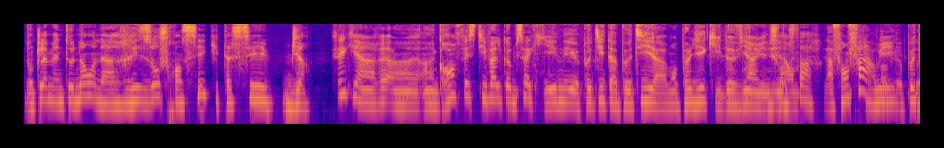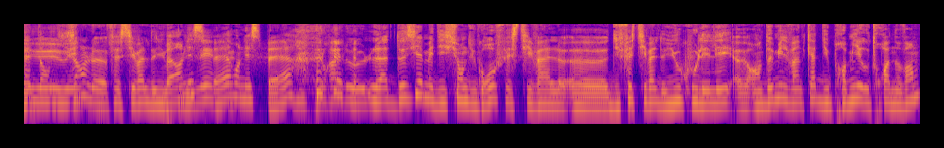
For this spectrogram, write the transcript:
Donc là maintenant on a un réseau français qui est assez bien. Savez qu'il y a un, un- un grand festival comme ça qui est né petit à petit à Montpellier qui devient une énorme- fanfares. la fanfare. Oui, Donc peut-être oui, dans oui, 10 oui. ans le festival de Ben, on ukulélé. espère, on espère. Il y aura le- la deuxième édition du gros festival euh, du festival de ukulélé euh, en 2024 du 1er au 3 novembre.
